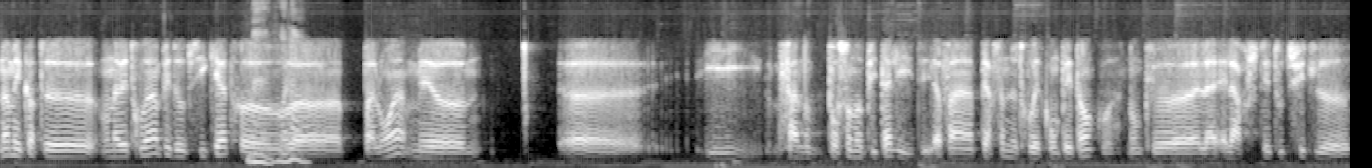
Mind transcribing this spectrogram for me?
Non, mais quand euh, on avait trouvé un pédopsychiatre euh, Ben, voilà. euh, pas loin, mais euh, euh, il, enfin, pour son hôpital, il, enfin, personne ne trouvait de compétent, quoi. Donc, euh, elle, a, elle a rejeté tout de suite le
